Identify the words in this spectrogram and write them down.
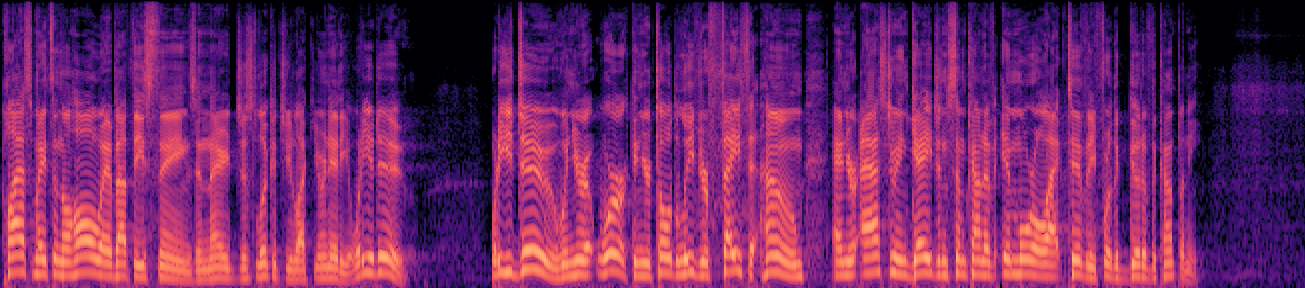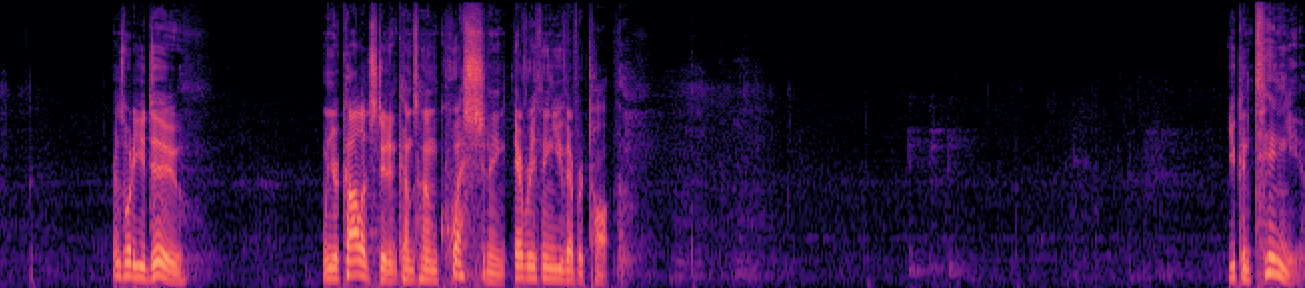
classmates in the hallway about these things and they just look at you like you're an idiot. What do you do? What do you do when you're at work and you're told to leave your faith at home and you're asked to engage in some kind of immoral activity for the good of the company? Friends, what do you do when your college student comes home questioning everything you've ever taught them? You continue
